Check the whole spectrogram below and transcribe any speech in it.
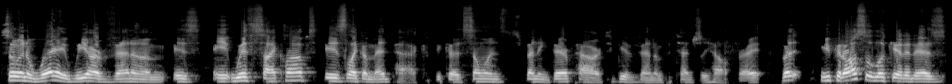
So in a way we are venom is with cyclops is like a med pack because someone's spending their power to give venom potentially health right? But you could also look at it as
